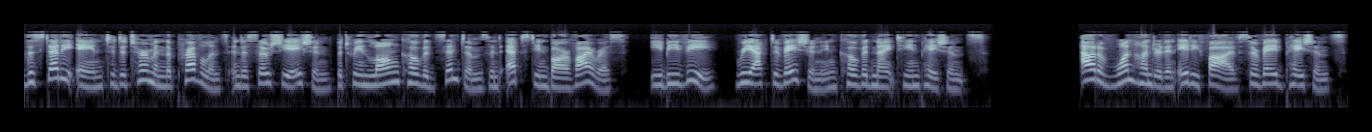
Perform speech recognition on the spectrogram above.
The study aimed to determine the prevalence and association between long COVID symptoms and Epstein-Barr virus, EBV, reactivation in COVID-19 patients. Out of 185 surveyed patients,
